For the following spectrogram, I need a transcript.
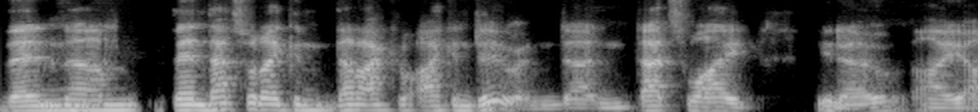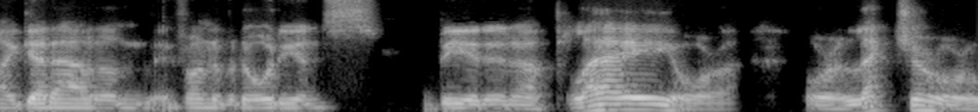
Then mm-hmm. um, then that's what I can that I, I can do, and and that's why you know I, I get out on in front of an audience, be it in a play or a, or a lecture or a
